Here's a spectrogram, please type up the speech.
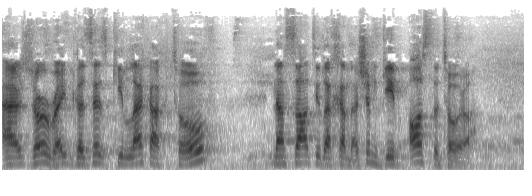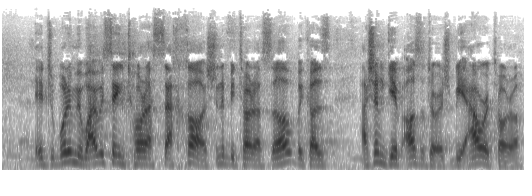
Azor, right? Because it says Kilekach Tov Nasati Lachem. Hashem gave us the Torah. it, what do you mean? Why are we saying Torah secha? Shouldn't it be Torah so? Because Hashem gave us the Torah. It should be our Torah,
